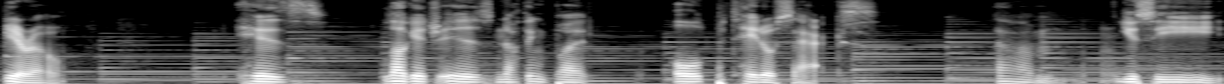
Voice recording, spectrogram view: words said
bureau. His luggage is nothing but old potato sacks. Um, you see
